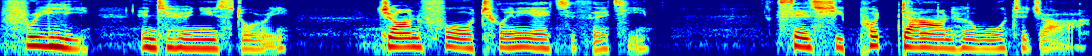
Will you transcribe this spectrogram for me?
freely into her new story. John 4 28 to 30 says she put down her water jar.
